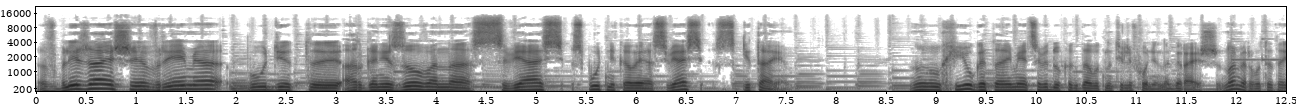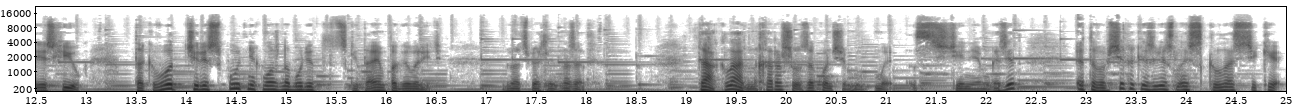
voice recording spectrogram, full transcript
В ближайшее время будет э, организована связь, спутниковая связь с Китаем. Ну, Хьюг это имеется в виду, когда вот на телефоне набираешь номер, вот это есть Хьюг. Так вот, через спутник можно будет с Китаем поговорить 25 лет назад. Так, ладно, хорошо, закончим мы с чтением газет. Это вообще, как известно из классики,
